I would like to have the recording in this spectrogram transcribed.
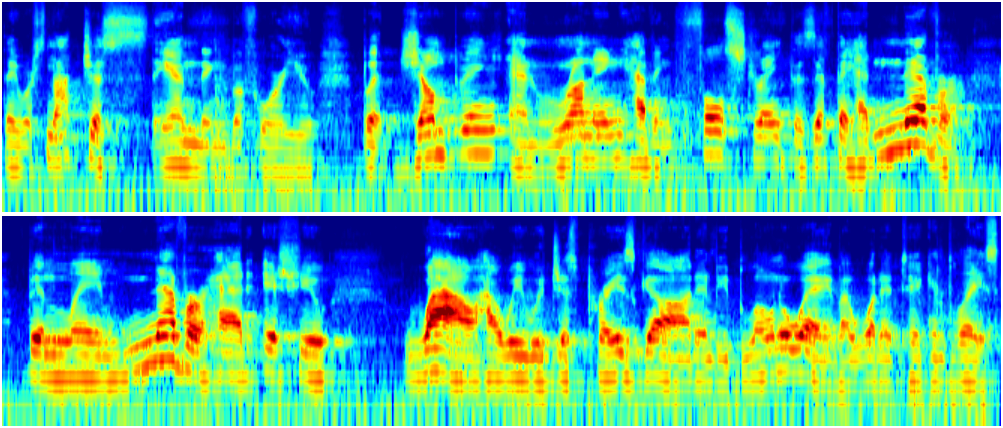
they were not just standing before you, but jumping and running, having full strength as if they had never been lame, never had issue. Wow, how we would just praise God and be blown away by what had taken place.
